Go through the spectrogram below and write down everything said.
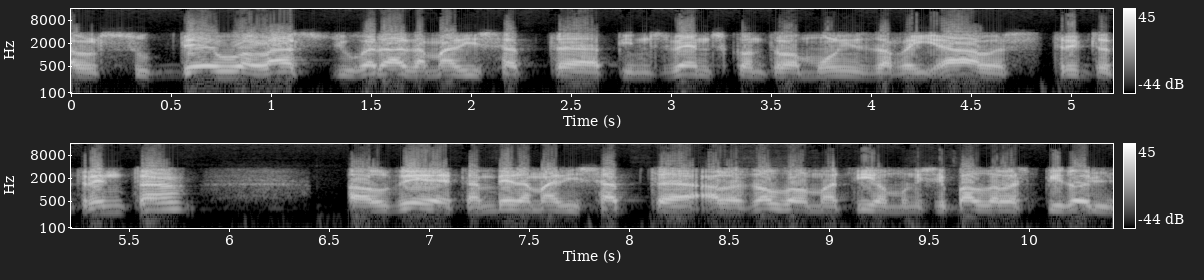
El Sub-10 a l'As jugarà demà dissabte a Pinsbens contra el Molins de Reià a les 13.30 el B també demà dissabte a les 9 del matí al Municipal de l'Espiroll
